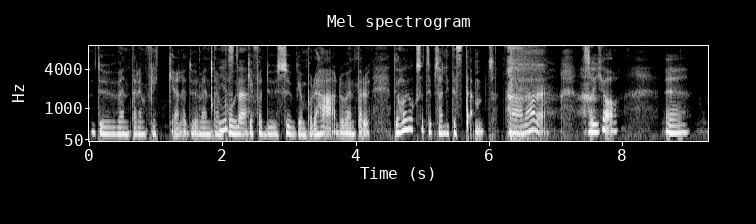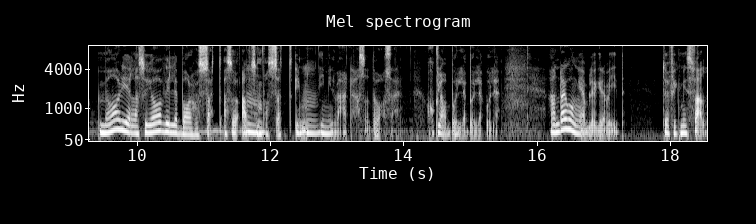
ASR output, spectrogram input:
du väntar en flicka eller du väntar en Just det. pojke för att du är sugen på det här. Då väntar du. Det har ju också typ så här lite stämt. Ja, det har det. Så ja. Eh, med Ariel, alltså jag ville bara ha sött. Alltså allt som var sött i, i min värld. Alltså det var så här, chokladbulle, bulle, bulle. Andra gången jag blev gravid, jag fick missfall,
